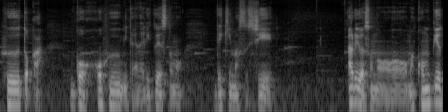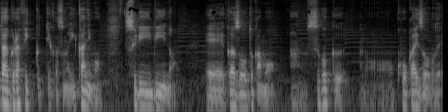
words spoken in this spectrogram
風とかゴッホ風みたいなリクエストもできますし、あるいはその、まあ、コンピューターグラフィックっていうかそのいかにも 3D の、えー、画像とかもあのすごく、あの高解像度で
